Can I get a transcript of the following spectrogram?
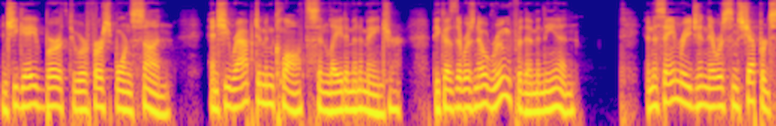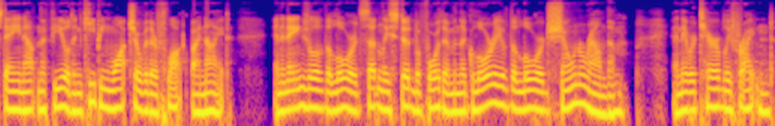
and she gave birth to her firstborn son, and she wrapped him in cloths and laid him in a manger, because there was no room for them in the inn. In the same region there were some shepherds staying out in the field and keeping watch over their flock by night. And an angel of the Lord suddenly stood before them, and the glory of the Lord shone around them, and they were terribly frightened.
